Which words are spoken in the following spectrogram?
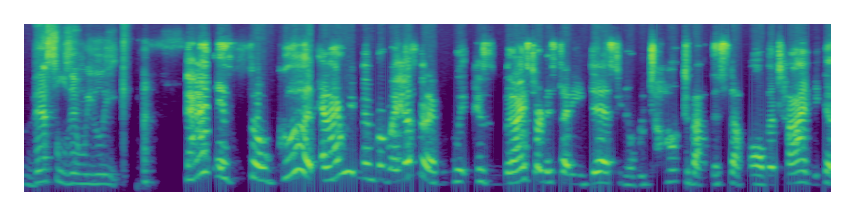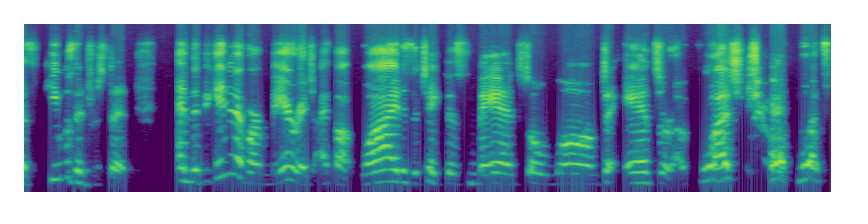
vessels and we leak. that is so good. And I remember my husband, because when I started studying this, you know, we talked about this stuff all the time because he was interested. And the beginning of our marriage, I thought, why does it take this man so long to answer a question? What's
